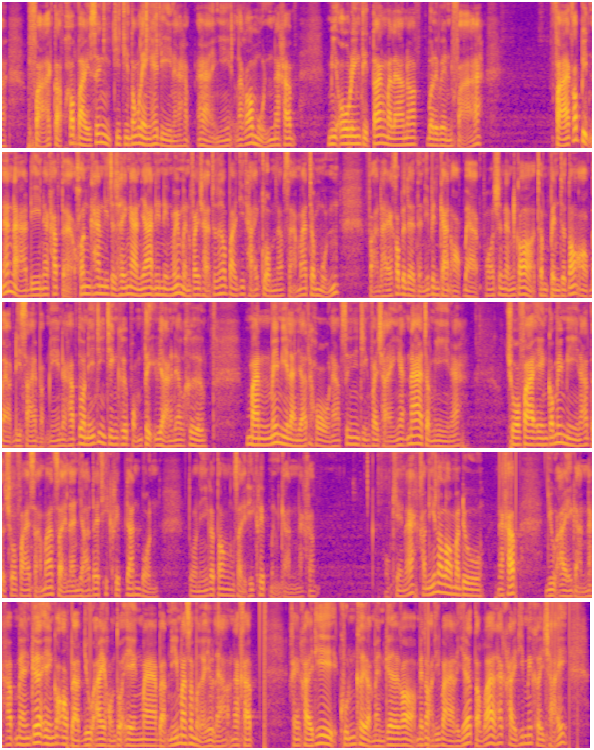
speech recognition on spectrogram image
ฝากลับเข้าไปซึ่งจริงๆต้องเล็งให้ดีนะครับอ่าอย่างนี้แล้วก็หมุนนะครับมีโอริงติดตั้งมาแล้วนะครับบริเวณฝา ฝาก็ปิดแน่นหนาดีนะครับ แต่ค่อนข้างที่จะใช้งานยากนิดนึง ไม่เหมือนไฟฉายทั่วๆไปที่ท้ายกลมนะครับสามารถจะหมุนฝาท้ายเข้าไปเลย แต่นี้เป็นการออกแบบ เพราะฉะนั้นก็จำเป็นจะต้องออกแบบดีไซน์แบบนี้นะครับ ตัวนี้จริง ๆ คือผมติอยู่อย่างเดียวคือ มันไม่มีแลนยัดโฮนะครับ ซึ่งจริง ๆ ไฟฉายเงี้ยน่าจะมีนะโชว์ไฟเองก็ไม่มีนะครับแต่โชว์ไฟสามารถใส่แลนยัดได้ที่คลิปด้านบน ตัวนี้ก็ต้องใส่ที่คลิปเหมือนกันนะครับโอเคนะคราวนี้เราลองมาดูนะครับ UI กันนะครับ m a n g e r เองก็ออกแบบ UI ของตัวเองมาแบบนี้มาเสมออยู่แล้วนะครับใครๆที่คุ้นเคยกับ m a n g e r ก็ไม่ต้องอธิบายอะไรเยอะแต่ว่าถ้าใครที่ไม่เคยใช้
